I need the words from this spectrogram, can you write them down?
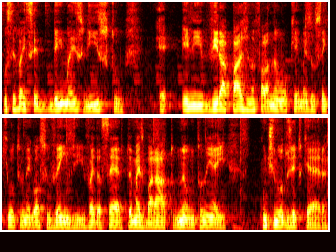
você vai ser bem mais visto. É, ele vira a página e fala: Não, ok, mas eu sei que outro negócio vende e vai dar certo, é mais barato? Não, não tô nem aí. Continua do jeito que era.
